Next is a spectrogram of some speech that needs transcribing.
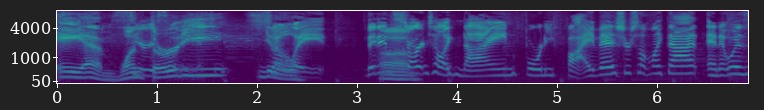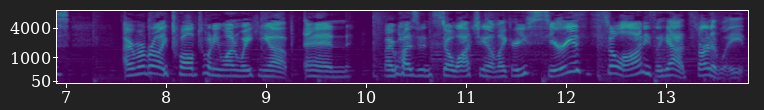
a.m. 1:30. Seriously. You so know, late. They didn't Um, start until like nine forty five ish or something like that, and it was. I remember like twelve twenty one waking up and my husband's still watching. it. I'm like, "Are you serious? It's still on?" He's like, "Yeah, it started late."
